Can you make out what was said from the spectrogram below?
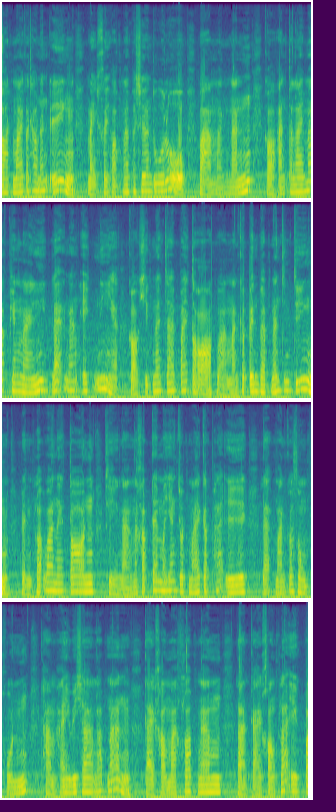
ลอดไม้ก็เท่านั้นเอง ไม่เคยออกมาเผชิญดูโลก ว่ามันนั้นก็อันตรายมากเพียงไหน และนางเอกเนี่ยก็คิดในใจไปต่อ ว่ามันก็เป็นแบบนั้นจริงๆ เป็นเพราะว่าในตอนที่นางนะครับได้มาแย่งจดหมายกับพระเอก และมันก็ส่งผลทำให้วิชาลับนั่นได้เข้ามาครอบงำร่างกายของพระเอกไป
